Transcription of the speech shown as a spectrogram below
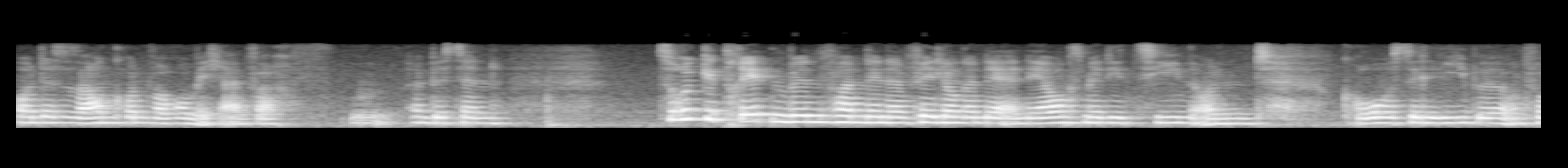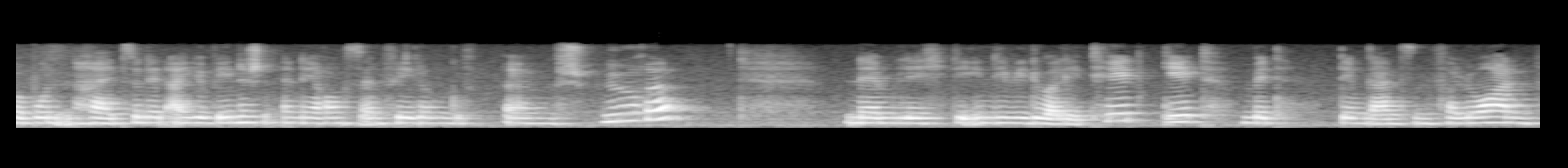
und das ist auch ein Grund, warum ich einfach ein bisschen zurückgetreten bin von den Empfehlungen der Ernährungsmedizin und große Liebe und Verbundenheit zu den ayurvedischen Ernährungsempfehlungen äh, spüre, nämlich die Individualität geht mit dem Ganzen verloren.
